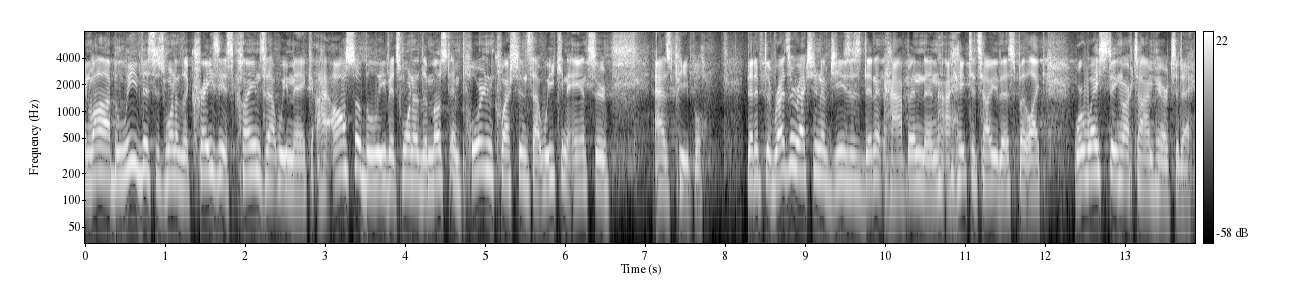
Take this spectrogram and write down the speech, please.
And while I believe this is one of the craziest claims that we make, I also believe it's one of the most important questions that we can answer as people. that if the resurrection of Jesus didn't happen, then I hate to tell you this, but like we're wasting our time here today.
